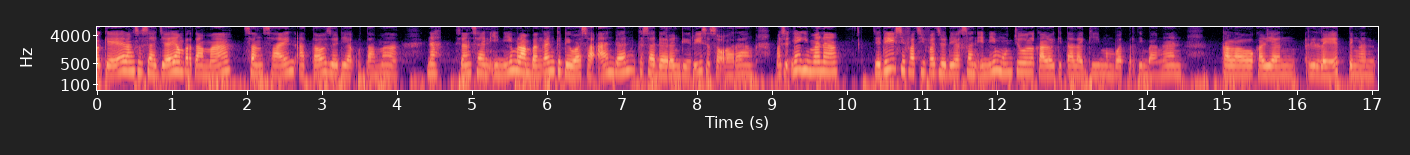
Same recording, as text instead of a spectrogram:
Oke, langsung saja yang pertama, sun sign atau zodiak utama. Nah, sun sign ini melambangkan kedewasaan dan kesadaran diri seseorang. Maksudnya gimana? Jadi sifat-sifat zodiak sun ini muncul kalau kita lagi membuat pertimbangan. Kalau kalian relate dengan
